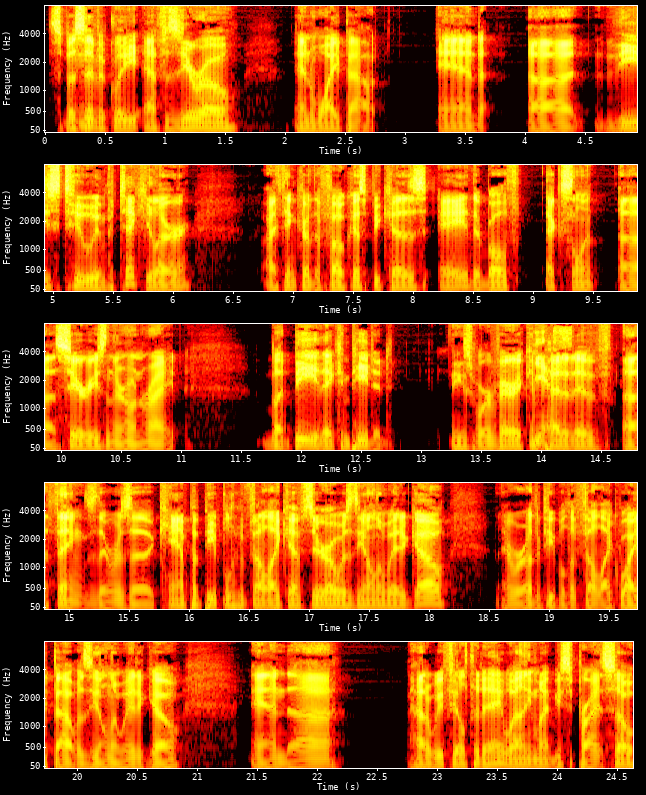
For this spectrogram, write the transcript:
specifically F-Zero and Wipeout. And uh, these two in particular, I think, are the focus because A, they're both excellent uh, series in their own right but B, they competed. These were very competitive uh, things. There was a camp of people who felt like F Zero was the only way to go. There were other people that felt like Wipeout was the only way to go. And uh, how do we feel today? Well, you might be surprised. So,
